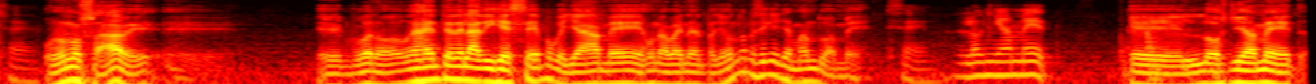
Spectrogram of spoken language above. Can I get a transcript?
Sí. Uno no sabe. eh, eh, bueno, una gente de la DGC, porque ya AME es una vaina del país. Uno le sigue llamando AME. sí. Los ñamet. Eh, los Ñamet.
